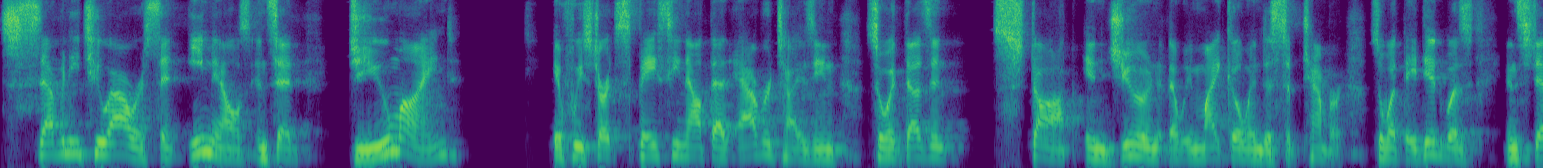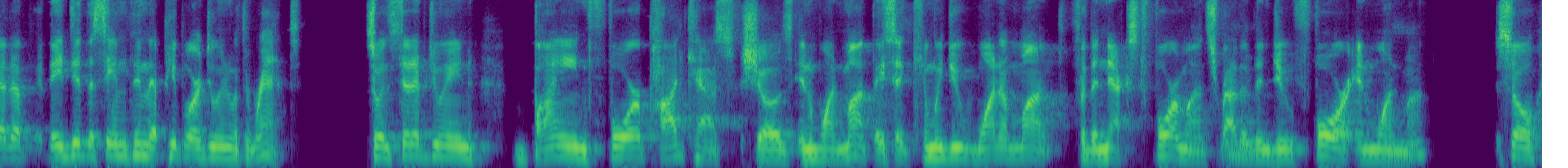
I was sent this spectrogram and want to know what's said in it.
72 hours sent emails and said, Do you mind if we start spacing out that advertising so it doesn't stop in June that we might go into September? So what they did was instead of, they did the same thing that people are doing with rent. So instead of doing buying four podcast shows in one month, they said, can we do one a month for the next four months rather mm-hmm. than do four in one month? So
